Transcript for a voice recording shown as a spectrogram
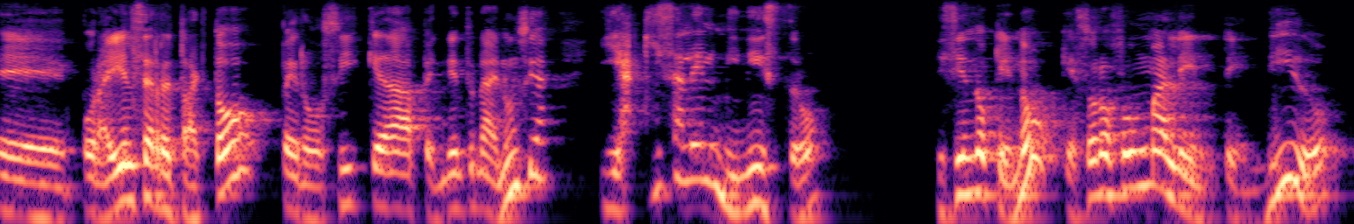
Eh, por ahí él se retractó, pero sí queda pendiente una denuncia. Y aquí sale el ministro diciendo que no, que solo fue un malentendido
